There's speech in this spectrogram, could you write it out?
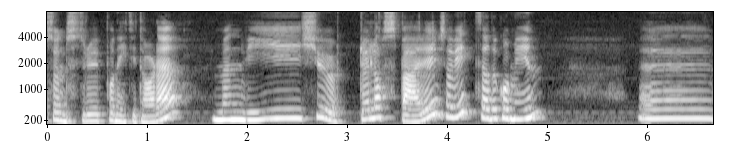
Sønsterud på 90-tallet. Men vi kjørte lastebærer så vidt jeg hadde kommet inn. Eh,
